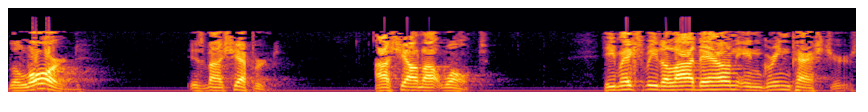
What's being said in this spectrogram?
The Lord is my shepherd. I shall not want. He makes me to lie down in green pastures.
